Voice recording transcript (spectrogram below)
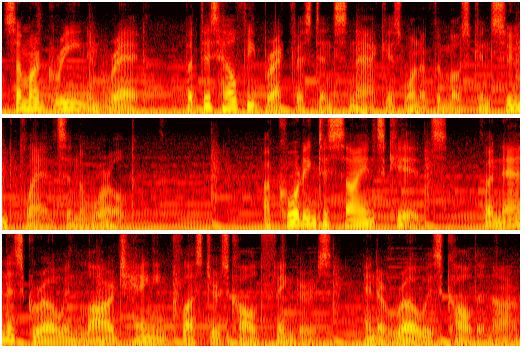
some are green and red, but this healthy breakfast and snack is one of the most consumed plants in the world. According to Science Kids, bananas grow in large hanging clusters called fingers, and a row is called an arm.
